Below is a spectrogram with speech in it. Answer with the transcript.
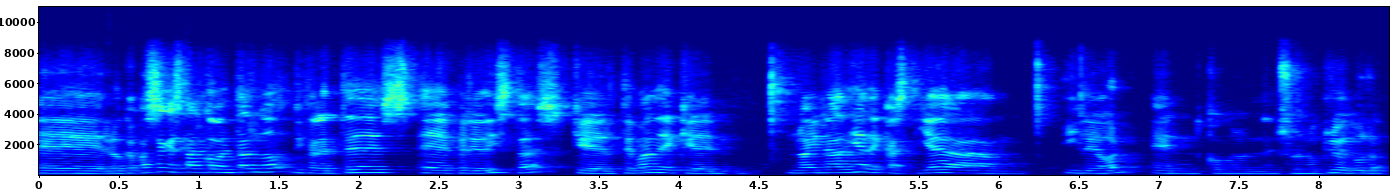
Eh, lo que pasa es que están comentando diferentes eh, periodistas que el tema de que no hay nadie de Castilla y León en, como en su núcleo duro.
